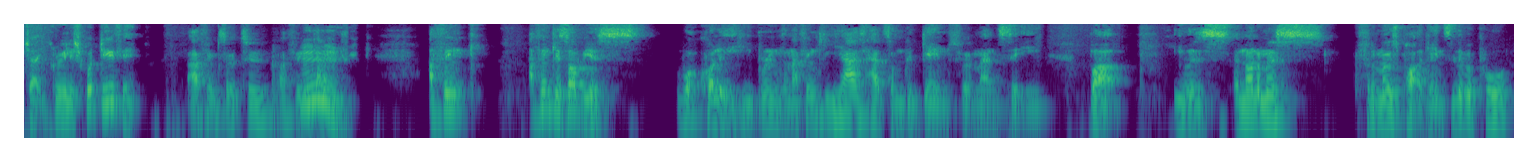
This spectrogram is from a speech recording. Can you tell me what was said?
Jack Grealish. What do you think? I think so too. I think Mm. I think I think it's obvious what quality he brings, and I think he has had some good games for Man City, but he was anonymous for the most part against Liverpool.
